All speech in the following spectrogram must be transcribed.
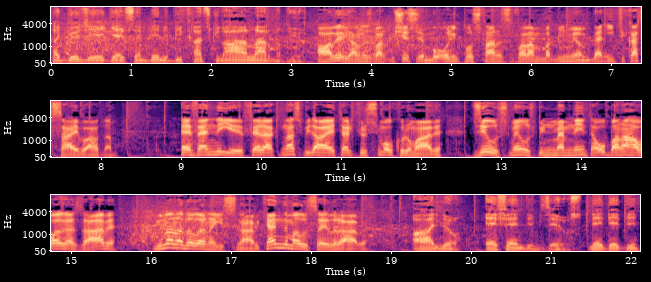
Ha Göce'ye gelsen beni birkaç gün ağırlar mı diyor. Abi yalnız bak bir şey söyleyeyim. Bu Olimpos tanrısı falan bilmiyorum. Ben itikat sahibi adam. Efendi Ferak Nas bir de ayetel kürsümü okurum abi. Zeus, Meus bilmem neyin o bana hava gazı abi. Yunan adalarına gitsin abi. Kendi malı sayılır abi. Alo efendim Zeus ne dedin?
